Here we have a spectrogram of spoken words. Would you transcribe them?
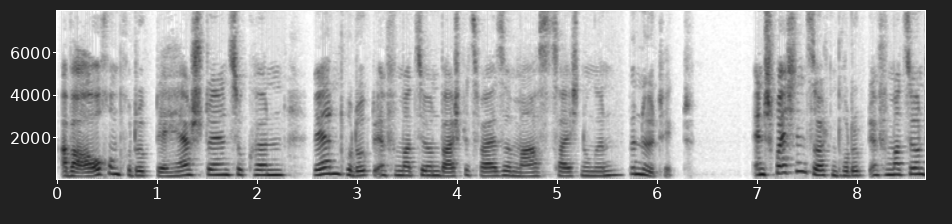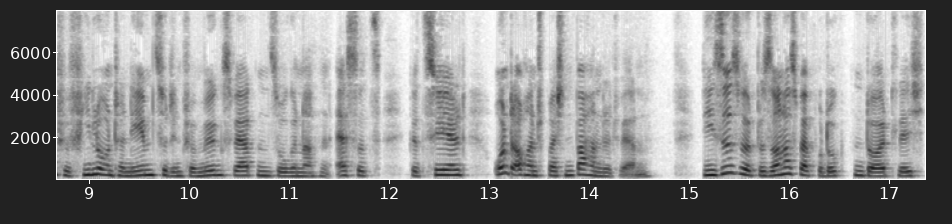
Aber auch um Produkte herstellen zu können, werden Produktinformationen beispielsweise Maßzeichnungen benötigt. Entsprechend sollten Produktinformationen für viele Unternehmen zu den Vermögenswerten, sogenannten Assets, gezählt und auch entsprechend behandelt werden. Dieses wird besonders bei Produkten deutlich,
